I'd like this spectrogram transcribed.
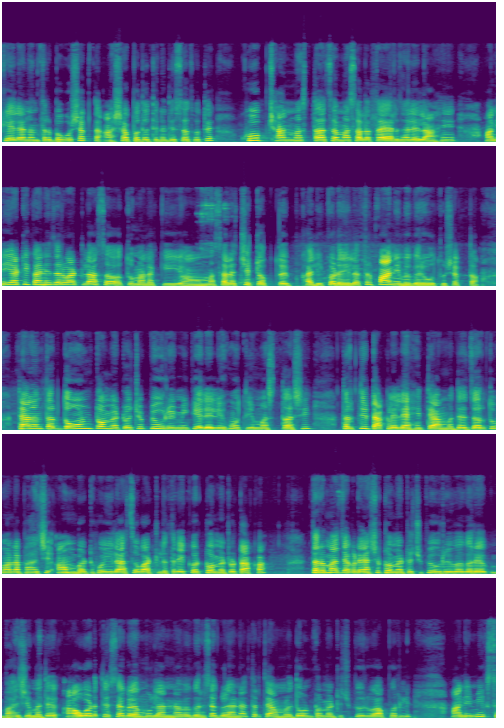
केल्यानंतर बघू शकता अशा पद्धतीने दिसत होते. खूप छान मस्त असा मसाला तयार झालेला आहे. आणि या ठिकाणी जर वाटलं असं तुम्हाला की मसाला चिटकतोय खाली कढईला तर पाणी वगैरे ओतू शकता. त्यानंतर दोन टोमॅटोची प्युरी मी केलेली होती मस्त अशी. तर ती टाकलेली आहे. त्यामध्ये जर तुम्हाला भाजी आंबट होईल असं वाटलं तर एक टोमॅटो टाका. तर माझ्याकडे अशी टोमॅटोची प्युरी वगैरे भाजीमध्ये आवडते सगळ्या मुलांना वगैरे सगळ्यांना. तर त्यामुळे दोन टोमॅटोची प्युरी वापरली. आणि मिक्स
